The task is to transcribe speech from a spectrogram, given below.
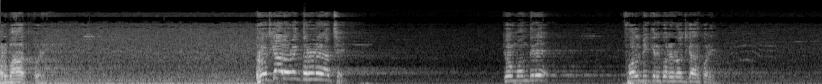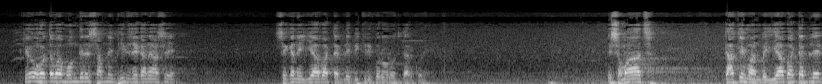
বরবাদ করে। রোজগার অনেক ধরনের আছে। কেউ মন্দিরে ফল বিক্রি করে রোজগার করে। কেউ হয়তো বা মন্দিরের সামনে ভিড় যেখানে আসে, সেখানে ইয়াবা ট্যাবলেট বিক্রি করেও রোজগার করে। এই সমাজ কাকে মানবে? ইয়াবা ট্যাবলেট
